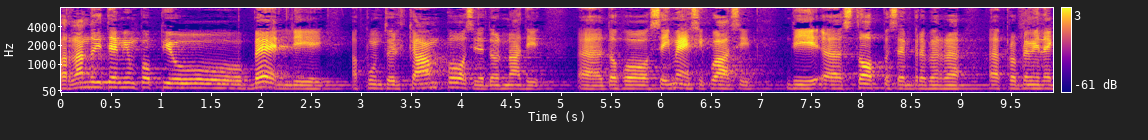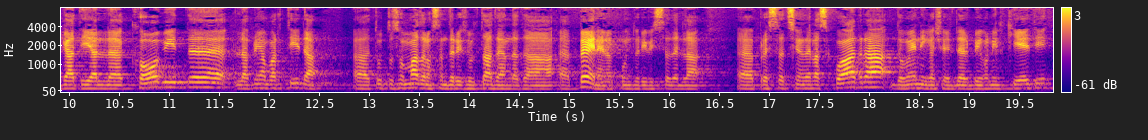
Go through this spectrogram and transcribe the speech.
Parlando di temi un po' più belli, appunto il campo, siete tornati eh, dopo sei mesi quasi di eh, stop sempre per eh, problemi legati al Covid. La prima partita eh, tutto sommato nonostante il risultato è andata eh, bene dal punto di vista della eh, prestazione della squadra, domenica c'è il derby con il Chieti,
